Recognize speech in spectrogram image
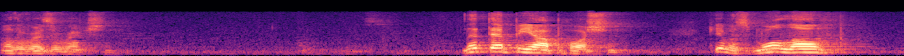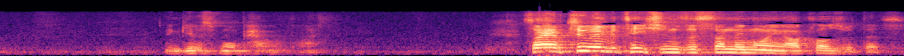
of the resurrection. Let that be our portion. Give us more love and give us more power, Lord. So I have two invitations this Sunday morning. I'll close with this.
